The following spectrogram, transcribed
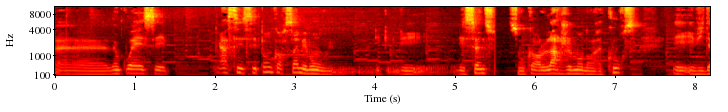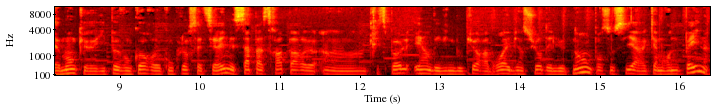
Euh, donc ouais, c'est ah, c'est pas encore ça, mais bon, les, les, Suns sont encore largement dans la course. Et évidemment qu'ils peuvent encore euh, conclure cette série, mais ça passera par euh, un Chris Paul et un Devin Booker à droit, et bien sûr des lieutenants. On pense aussi à Cameron Payne,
